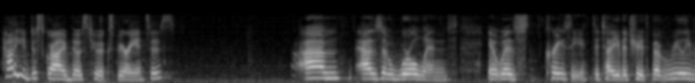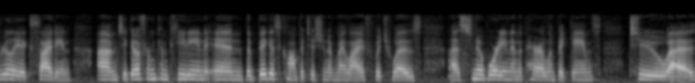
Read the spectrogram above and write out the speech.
How do you describe those two experiences? Um, as a whirlwind. It was crazy, to tell you the truth, but really, really exciting um, to go from competing in the biggest competition of my life, which was uh, snowboarding in the Paralympic Games, to uh,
